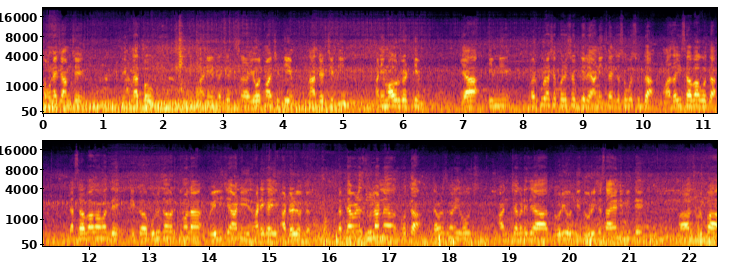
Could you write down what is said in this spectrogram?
सवण्याचे आमचे एकनाथ भाऊ आणि तसेच यवतमाळची टीम नांदेडची टीम आणि माऊरगड टीम या टीमनी भरपूर असे परिश्रम केले आणि त्यांच्यासोबतसुद्धा माझाही सहभाग होता. त्या सहभागामध्ये एक बुरुजावरती मला वेलीचे आणि झाडे काही आढळले होते. तर त्यावेळेस झुलान होता. त्यावेळेस गणेश भाऊ आमच्याकडे ज्या दोरी होती दोरीच्या सहाय्याने मी ते झुडपा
